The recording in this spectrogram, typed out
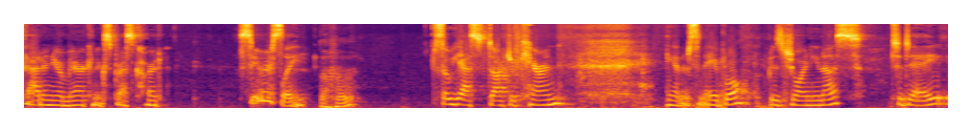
That and your American Express card. Seriously. Uh huh. So, yes, Dr. Karin Anderson Abrell is joining us today.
